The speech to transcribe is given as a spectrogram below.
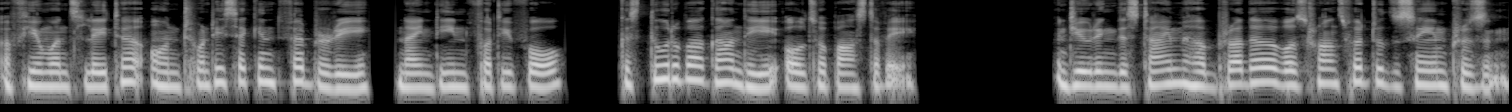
A few months later, on 22nd February 1944, Kasturba Gandhi also passed away. During this time, her brother was transferred to the same prison.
